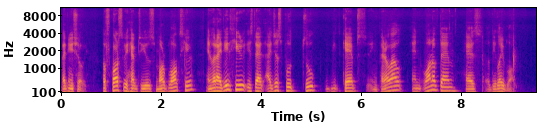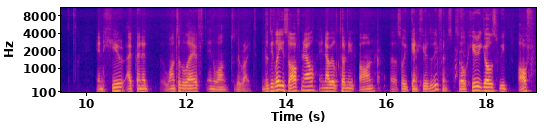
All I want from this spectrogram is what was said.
Let me show you. Of course, we have to use more blocks here. And what I did here is that I just put two cabs in parallel and one of them has a delay block. And here I panned one to the left and one to the right. The delay is off now and I will turn it on uh, so you can hear the difference. So here it goes with off.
